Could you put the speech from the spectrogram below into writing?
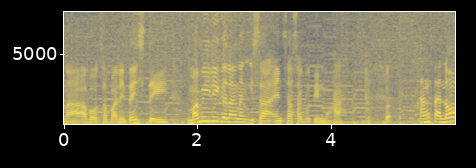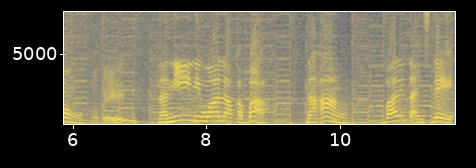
na about sa Valentine's Day. Mamili ka lang ng isa and sasagutin mo ha. Ang tanong, Okay? naniniwala ka ba na ang Valentine's Day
